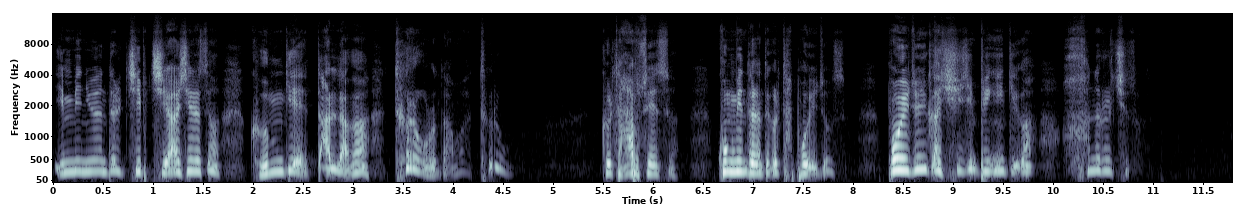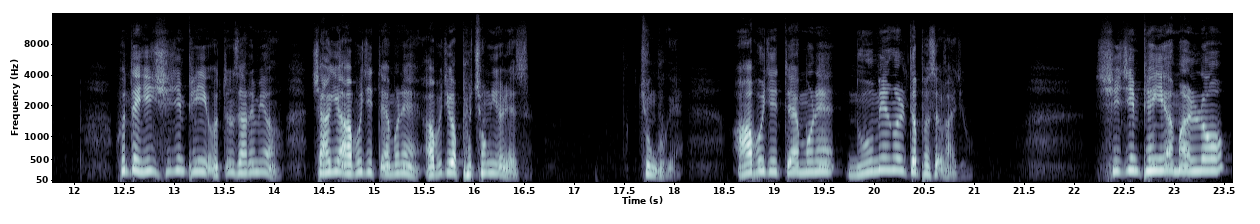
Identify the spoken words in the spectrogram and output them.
인민위원들 집 지하실에서 금괴 달러가 트럭으로 나와. 트럭. 그걸 다 압수했어. 국민들한테 그걸 다 보여줬어. 보여주니까 시진핑 인기가 하늘을 치솟아. 근데 이 시진핑이 어떤 사람이요? 자기 아버지 때문에 아버지가 부총리를 했어. 중국에. 아버지 때문에 누명을 덮어서 가지고 시진핑이야말로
